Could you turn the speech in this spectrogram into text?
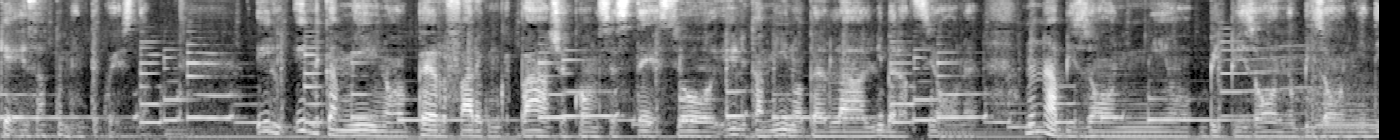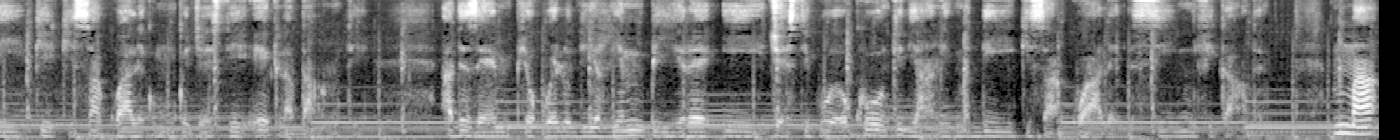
che è esattamente questa il, il, cammino per fare comunque pace con se stessi o il cammino per la liberazione non ha bisogno, bisogno, bisogni di chi, chissà quali comunque gesti eclatanti. Ad esempio quello di riempire i gesti quotidiani di chissà quale significate, ma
